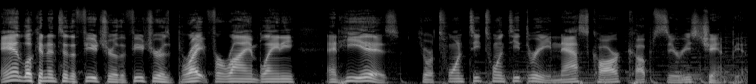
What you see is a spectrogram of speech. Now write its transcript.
and looking into the future. The future is bright for Ryan Blaney, and he is your 2023 NASCAR Cup Series champion.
